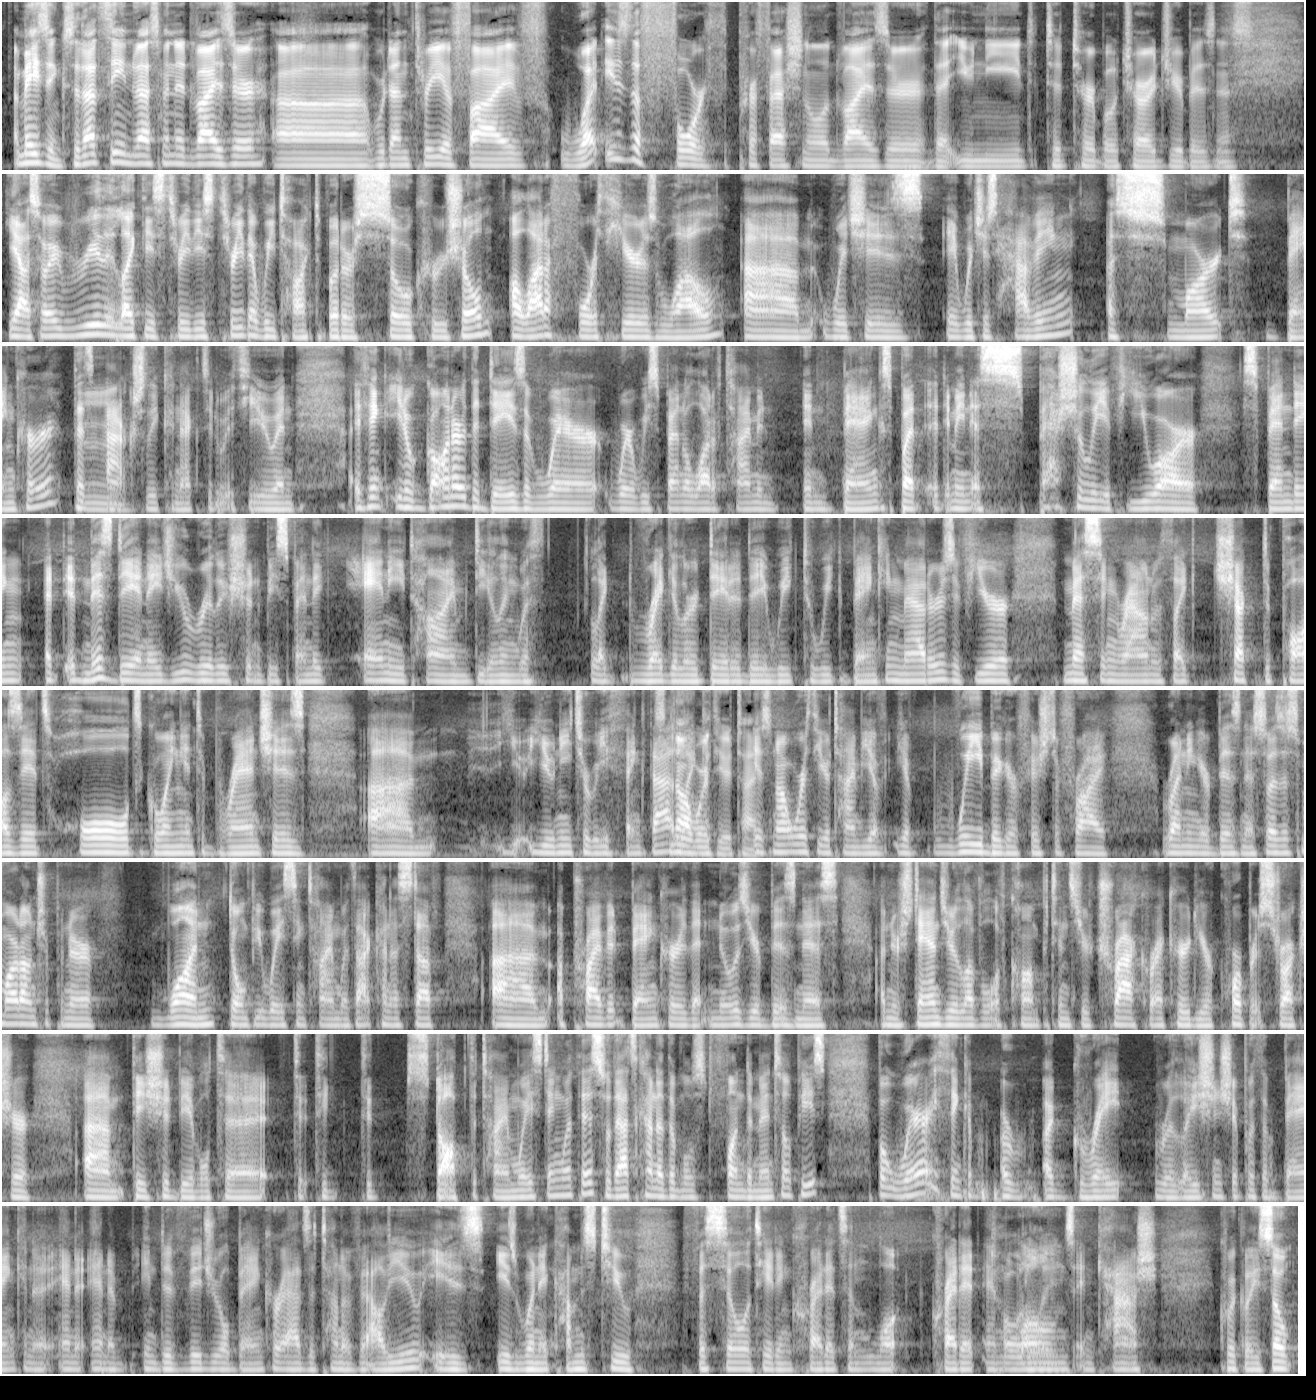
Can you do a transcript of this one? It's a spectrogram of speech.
Amazing. So that's the investment advisor. Uh, we're done three of five. What is the fourth professional advisor that you need to turbocharge your business? Yeah, so I really like these three. These three that we talked about are so crucial. A lot of fourth here as well, um, which is eh, which is having a smart banker that's actually connected with you. And I think you know, gone are the days of where where we spend a lot of time in in banks. But I mean, especially if you are spending in this day and age, you really shouldn't be spending any time dealing with like regular day to day, week to week banking matters. If you're messing around with like check deposits, holds, going into branches, um, you, you need to rethink that. It's not Like, worth your time. It's not worth your time. You have you have way bigger fish to fry running your business. So as a smart entrepreneur, one, don't be wasting time with that kind of stuff. Um, a private banker that knows your business, understands your level of competence, your track record, your corporate structure, um, they should be able to, to, to, to stop the time wasting with this. So that's kind of the most fundamental piece. But where I think a, a, a great relationship with a bank and, a, and, a, and an individual banker adds a ton of value is is when it comes to facilitating credits and lo- credit and Totally. loans and cash quickly. So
